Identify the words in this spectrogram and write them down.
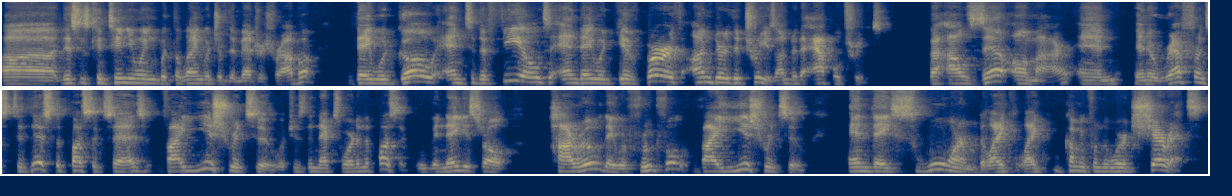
uh, this is continuing with the language of the Medrash Rabbah. They would go into the fields and they would give birth under the trees, under the apple trees. Va'alzeh Omar, and in a reference to this, the pasuk says Vayishritzu, which is the next word in the pasuk. Uvenei Yisrael haru, they were fruitful. Vayishritzu, and they swarmed, like like coming from the word sheretz,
